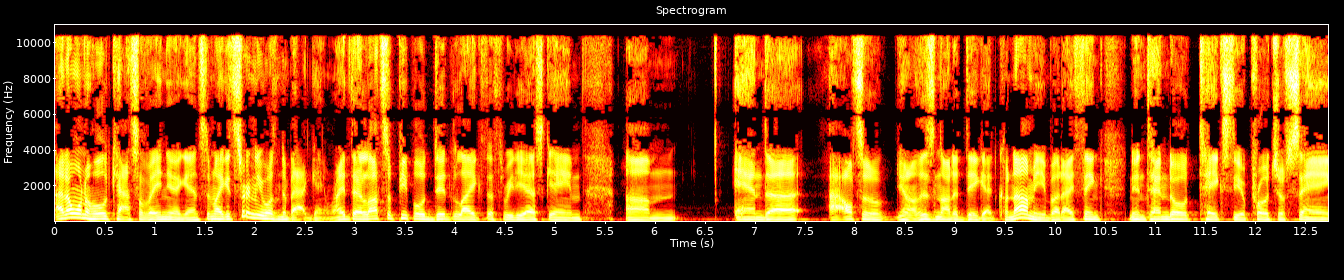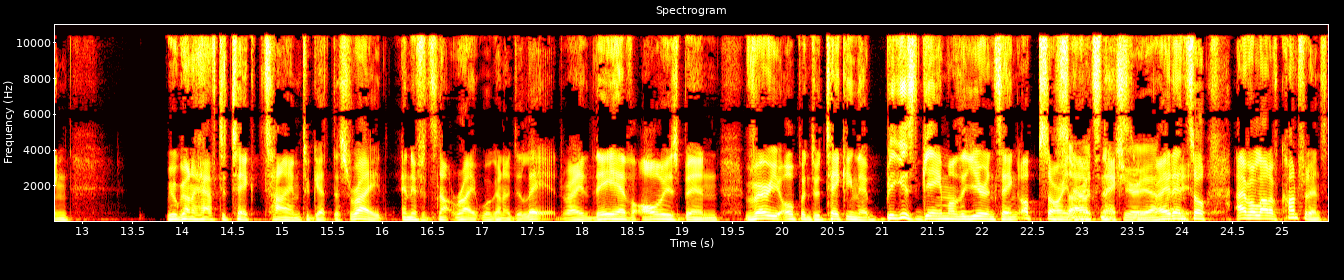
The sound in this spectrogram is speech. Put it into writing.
I don't want to hold Castlevania against him. Like it certainly wasn't a bad game, right? There are lots of people who did like the 3DS game. Um, and, uh, I also, you know, this is not a dig at Konami, but I think Nintendo takes the approach of saying, we're going to have to take time to get this right. And if it's not right, we're going to delay it, right? They have always been very open to taking their biggest game of the year and saying, oh, sorry, Sorry, now it's it's next year, yeah. right? And so I have a lot of confidence.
